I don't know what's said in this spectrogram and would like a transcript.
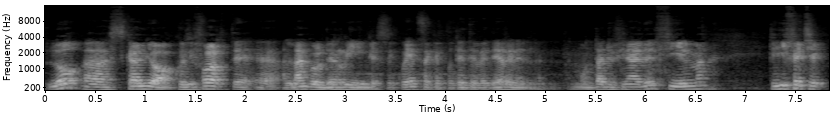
lo uh, scagliò così forte uh, all'angolo del ring, sequenza che potete vedere nel, nel, montaggio finale del film, che gli fece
